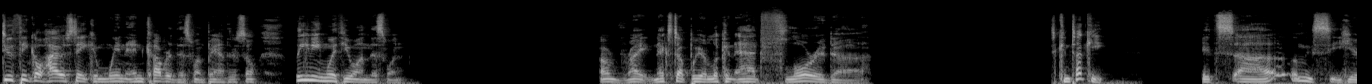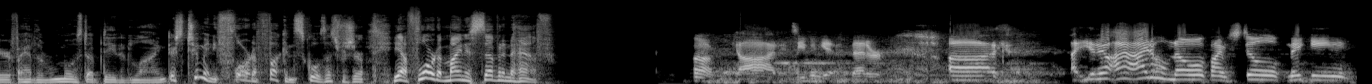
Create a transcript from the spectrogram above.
do think Ohio State can win and cover this one, Panther. So leaning with you on this one. All right, next up we are looking at Florida. It's Kentucky. It's uh let me see here if I have the most updated line. There's too many Florida fucking schools, that's for sure. Yeah, Florida minus seven and a half. Oh God, it's even getting better. Uh, you know, I, I don't know if I'm still making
